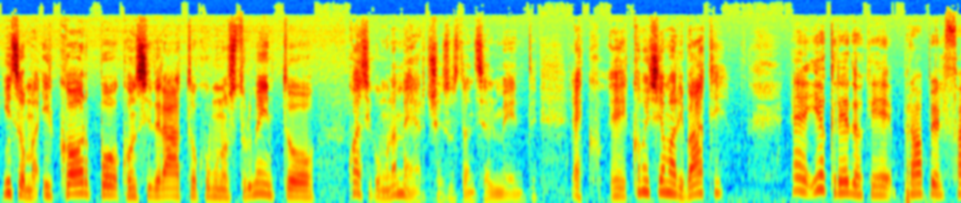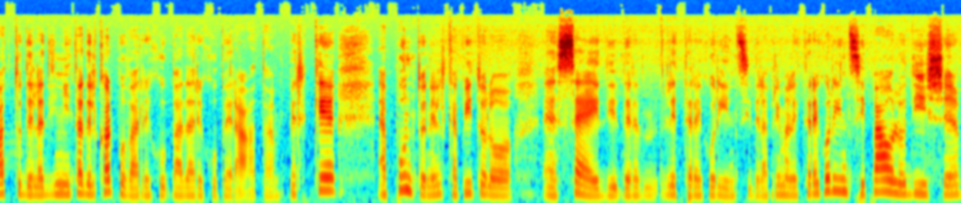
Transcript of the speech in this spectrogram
insomma il corpo considerato come uno strumento quasi come una merce sostanzialmente. Ecco, e come ci siamo arrivati? Eh, io credo che proprio il fatto della dignità del corpo vada recuperata, perché appunto nel capitolo eh, 6 di, della lettera ai Corinzi, della prima lettera ai Corinzi, Paolo dice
